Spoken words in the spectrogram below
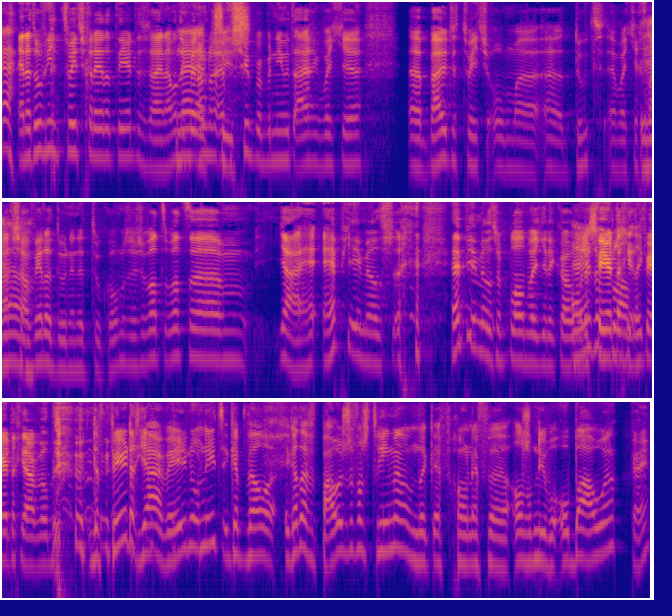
en het hoeft niet Twitch gerelateerd te zijn. Hè, want Nee, ik ben ook nog even super benieuwd eigenlijk wat je eh, buiten Twitch om eh, eh, doet. En wat je graag Ja. zou willen doen in de toekomst. Dus wat, wat ehm, ja, he- heb, je inmiddels, heb je inmiddels een plan wat je de komende is een 40, plan. Ik- 40 jaar wil doen? De 40 jaar weet ik nog niet. Ik, heb wel, ik had even pauze van streamen, omdat ik even gewoon even alles opnieuw wil opbouwen. Oké.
